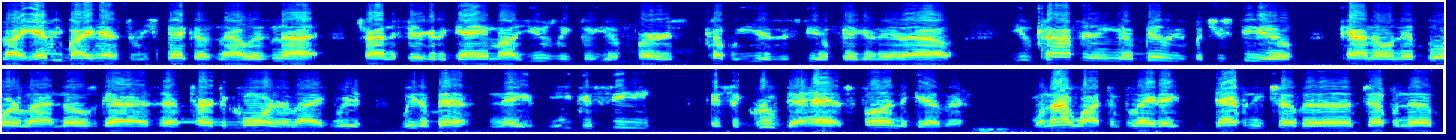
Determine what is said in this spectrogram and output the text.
Like everybody has to respect us now. It's not trying to figure the game out. Usually through your first couple years, it's still figuring it out. You confident in your abilities, but you still kind of on that borderline. Those guys have turned the corner. Like we we the best, and they you can see it's a group that has fun together. When I watch them play, they dapping each other up, jumping up,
